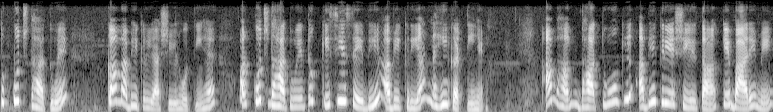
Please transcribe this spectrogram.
तो कुछ धातुएँ कम अभिक्रियाशील होती हैं और कुछ धातुएँ तो किसी से भी अभिक्रिया नहीं करती हैं। अब हम धातुओं की अभिक्रियाशीलता के बारे में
